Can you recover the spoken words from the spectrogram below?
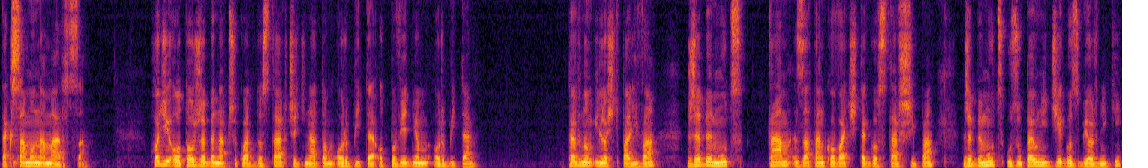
Tak samo na Marsa. Chodzi o to, żeby na przykład dostarczyć na tą orbitę, odpowiednią orbitę, pewną ilość paliwa, żeby móc tam zatankować tego Starshipa, żeby móc uzupełnić jego zbiorniki,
